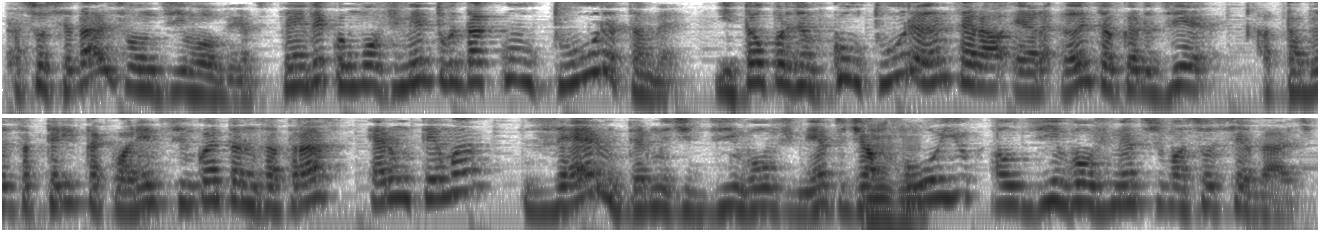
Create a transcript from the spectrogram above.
As sociedades vão desenvolvendo. Tem a ver com o movimento da cultura também. Então, por exemplo, cultura antes era, era antes eu quero dizer talvez há 30, 40, 50 anos atrás, era um tema zero em termos de desenvolvimento, de uhum. apoio ao desenvolvimento de uma sociedade.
